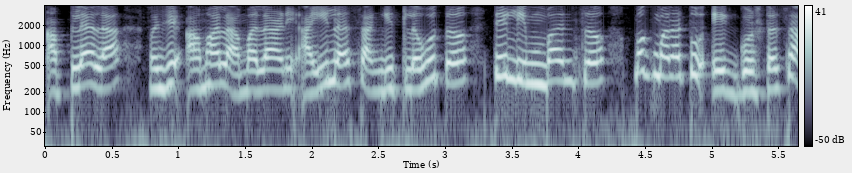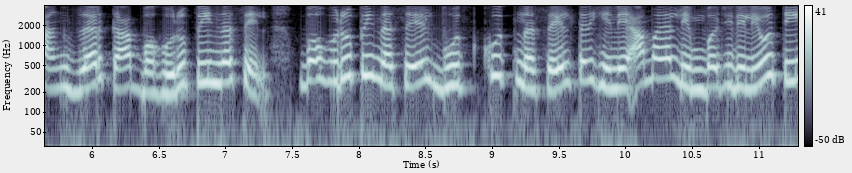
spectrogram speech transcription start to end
आपल्याला म्हणजे आम्हाला मला आणि आईला सांगितलं होतं ते लिंबांचं. मग मला तू एक गोष्ट सांग जर का बहुरूपी नसेल बहुरूपी नसेल भूतकूत नसेल तर हिने आम्हाला लिंब जी दिली होती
